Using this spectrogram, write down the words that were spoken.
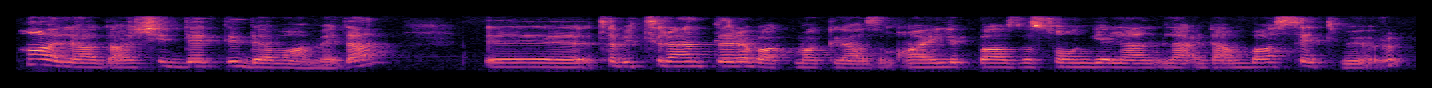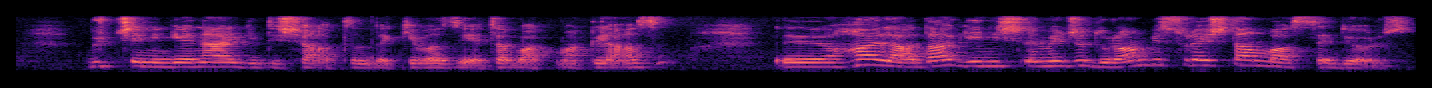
hala da şiddetli devam eden e, tabii trendlere bakmak lazım. Aylık bazda son gelenlerden bahsetmiyorum. Bütçenin genel gidişatındaki vaziyete bakmak lazım. E, hala da genişlemeci duran bir süreçten bahsediyoruz.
